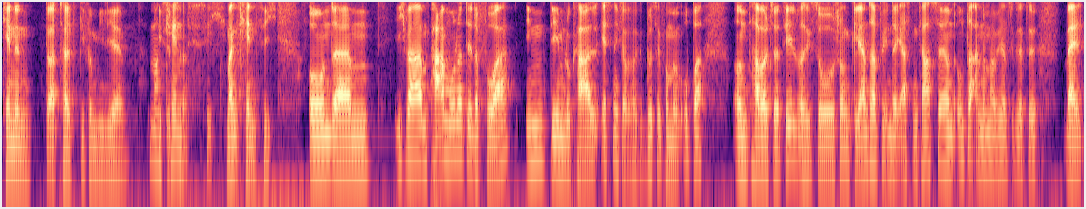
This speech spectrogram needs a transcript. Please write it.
kennen dort halt die Familie. Man XY. kennt sich. Man kennt sich. Und ähm, ich war ein paar Monate davor in dem Lokal essen, ich glaube, war Geburtstag von meinem Opa und habe halt so erzählt, was ich so schon gelernt habe in der ersten Klasse und unter anderem habe ich halt so gesagt, so, weil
